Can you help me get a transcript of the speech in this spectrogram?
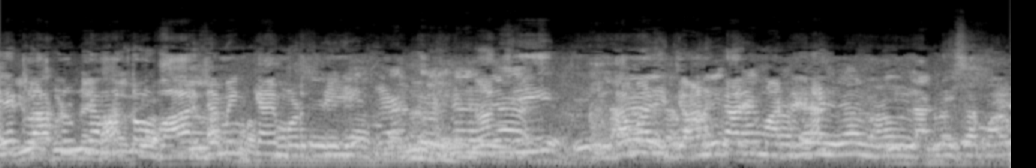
એક લાખ. રૂપિયામાં તો વાર જમીન ક્યાંય મળતી નથી. તમારી જાણકારી માટે એક લાખનો હિસાબ મારો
